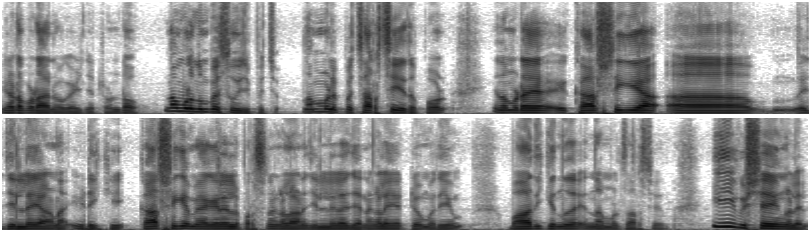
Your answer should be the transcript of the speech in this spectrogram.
ഇടപെടാനോ കഴിഞ്ഞിട്ടുണ്ടോ? നമ്മൾ മുമ്പേ സൂചിപ്പിച്ചു. നമ്മളിപ്പോൾ ചർച്ച ചെയ്തപ്പോൾ നമ്മുടെ കാർഷിക ജില്ലയാണ് ഇടുക്കി. കാർഷിക മേഖലയിലെ പ്രശ്നങ്ങളാണ് ജില്ലയിലെ ജനങ്ങളെ ഏറ്റവും അധികം ബാധിക്കുന്നത് എന്ന് നമ്മൾ ചർച്ച ചെയ്തു. ഈ വിഷയങ്ങളിൽ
